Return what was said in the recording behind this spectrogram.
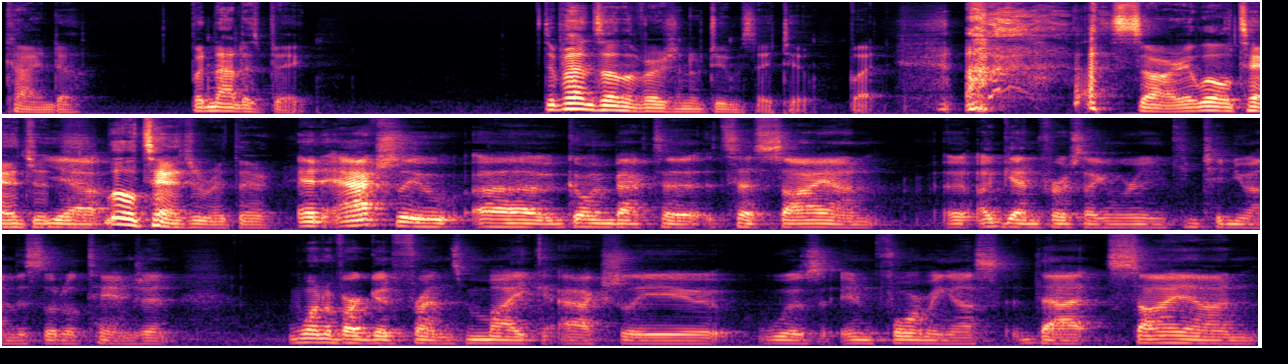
kinda, but not as big. Depends on the version of Doomsday too. But sorry, a little tangent. Yeah. little tangent right there. And actually, uh, going back to to Sion uh, again for a second, we're going to continue on this little tangent. One of our good friends, Mike, actually was informing us that Sion,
